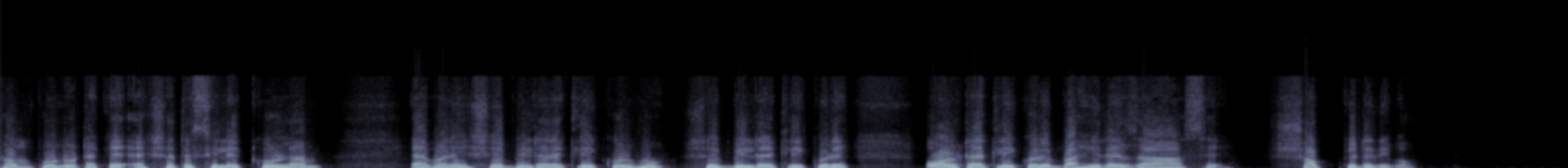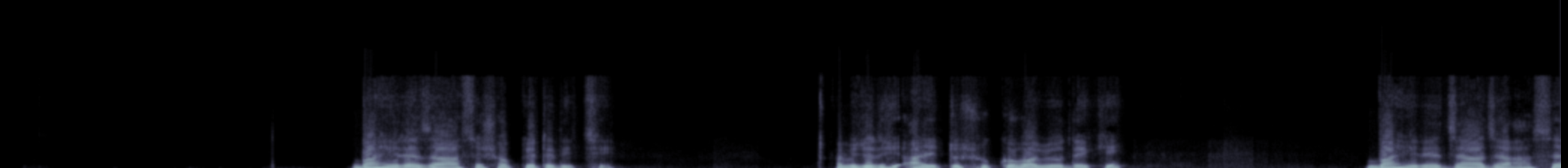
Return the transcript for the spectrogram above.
সম্পূর্ণটাকে একসাথে সিলেক্ট করলাম। এবার এই শেপ বিল্ডারে ক্লিক করব। শেপ বিল্ডারে ক্লিক করে অলটা ক্লিক করে বাহিরে যা আছে সব কেটে দিব। বাহিরে যা আছে সব কেটে দিচ্ছি। আমি যদি আরেকটু সূক্ষ্মভাবেও দেখি, বাহিরে যা যা আছে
